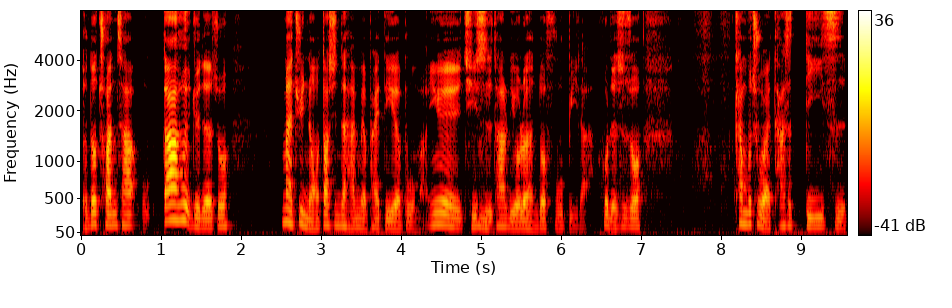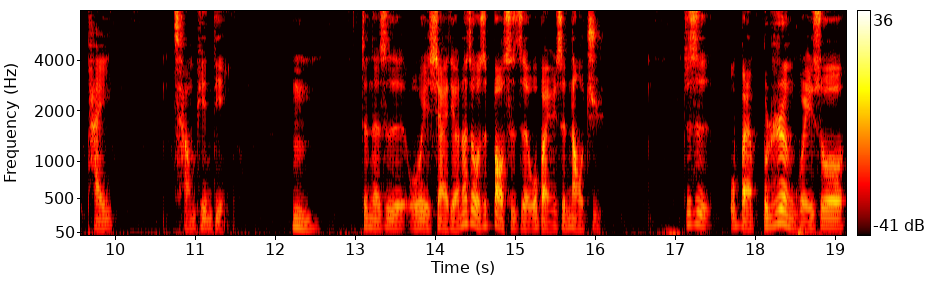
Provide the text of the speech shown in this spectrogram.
很多穿插，大家会觉得说麦浚龙到现在还没有拍第二部嘛？因为其实他留了很多伏笔啦，或者是说看不出来他是第一次拍。长篇电影，嗯，真的是我也吓一跳。那时候我是抱持着，我本来以为是闹剧，就是我本来不认为说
